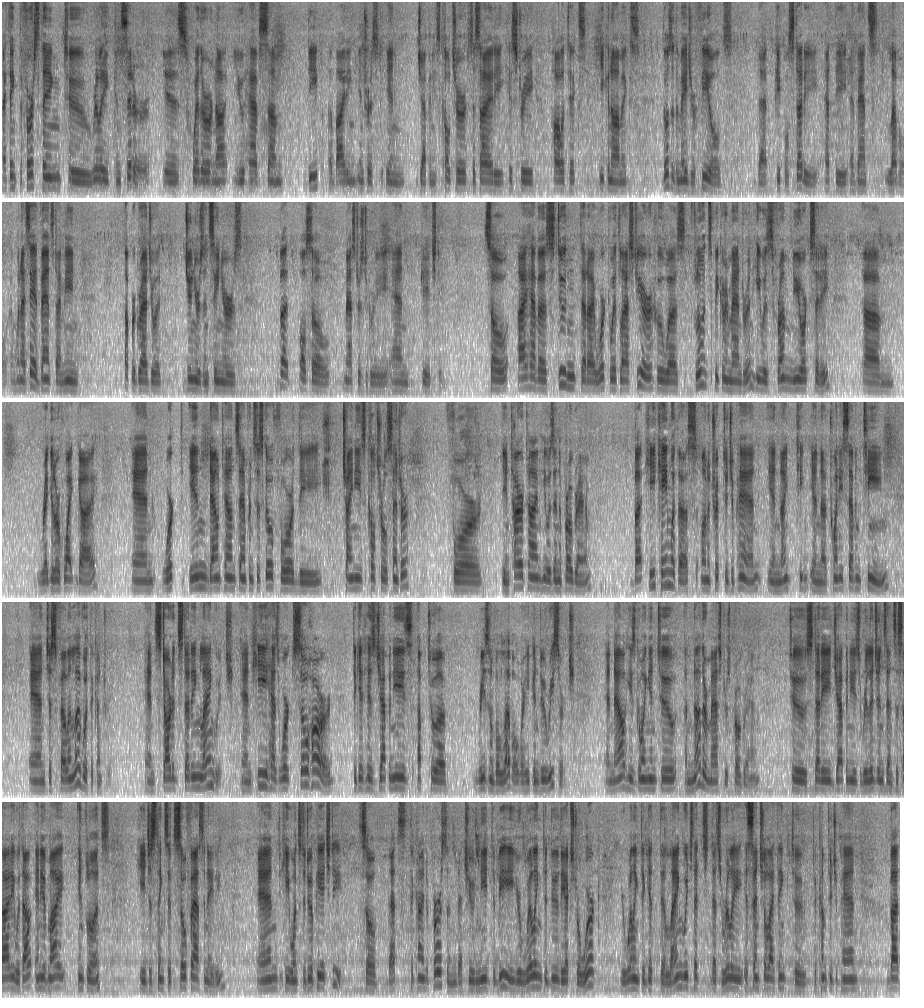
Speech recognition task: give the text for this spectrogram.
I think the first thing to really consider is whether or not you have some deep abiding interest in Japanese culture, society, history, politics, economics. Those are the major fields that people study at the advanced level. And when I say advanced, I mean upper graduate, juniors and seniors, but also master's degree and PhD. So I have a student that I worked with last year who was fluent speaker in Mandarin. He was from New York City, um, regular white guy, and worked in downtown San Francisco for the Chinese Cultural Center for the entire time he was in the program. But he came with us on a trip to Japan in, 19, in uh, 2017 and just fell in love with the country and started studying language. And he has worked so hard to get his Japanese up to a reasonable level where he can do research. And now he's going into another master's program to study Japanese religions and society without any of my influence. He just thinks it's so fascinating and he wants to do a PhD. So that's the kind of person that you need to be. You're willing to do the extra work, you're willing to get the language that's, that's really essential, I think, to, to come to Japan. But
